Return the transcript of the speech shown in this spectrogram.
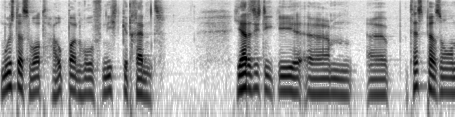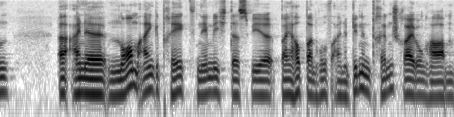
Muss das Wort Hauptbahnhof nicht getrennt. Hier hatte sich die ähm, äh, Testperson äh, eine Norm eingeprägt, nämlich dass wir bei Hauptbahnhof eine Binnentrennschreibung haben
